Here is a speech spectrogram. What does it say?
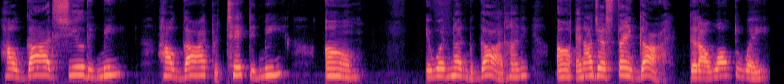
how God shielded me, how God protected me. Um, it wasn't nothing but God, honey. Uh, and I just thank God that I walked away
